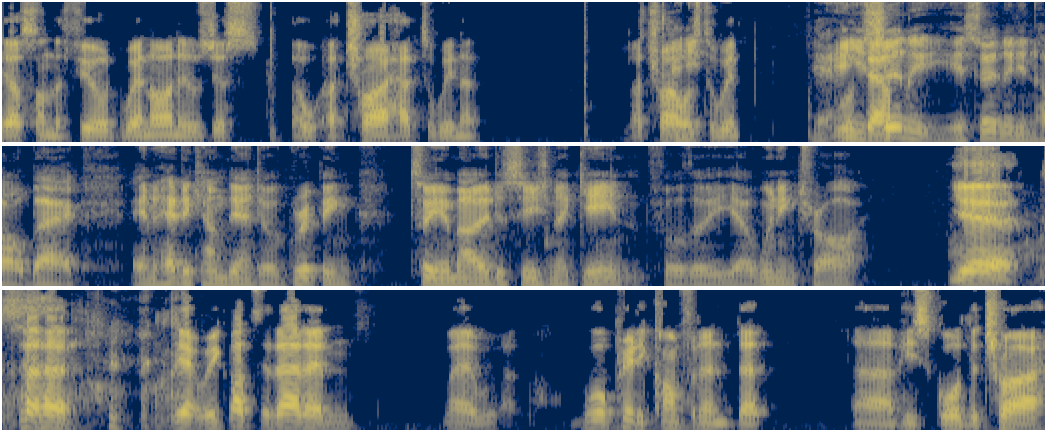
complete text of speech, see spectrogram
else on the field went on, it was just a, a try had to win it. A try and was you, to win. Yeah, and you down. certainly you certainly didn't hold back, and it had to come down to a gripping TMO decision again for the uh, winning try. Yeah, so yeah, we got to that, and we we're pretty confident that uh, he scored the try.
